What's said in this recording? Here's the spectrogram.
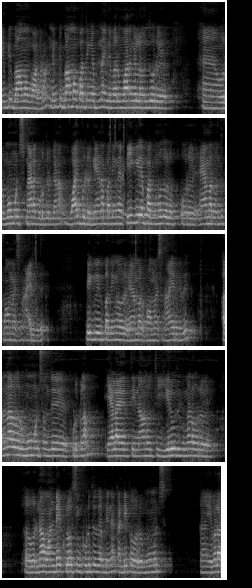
நிப்டி பாமா பார்க்குறோம். நிப்டி பாமா பார்த்தீங்க அப்படின்னா இந்த வரும் வாரங்களில் வந்து ஒரு ஒரு மூமெண்ட்ஸ் மேலே கொடுக்குறதுக்கான வாய்ப்புகள் இருக்குது ஏன்னா பார்த்தீங்கன்னா வீக்லியே பார்க்கும்போது ஒரு ஒரு ஹேமர் வந்து ஃபார்மேஷன் ஆகிருக்குது வீக்லியில் பார்த்தீங்கன்னா ஒரு ஹேமர் ஃபார்மேஷன் ஆகிருக்குது அதனால் ஒரு மூமெண்ட்ஸ் வந்து கொடுக்கலாம். ஏழாயிரத்தி நானூற்றி இருபதுக்கு மேலே ஒரு ஒரு நாள் ஒன் டே க்ளோசிங் கொடுத்தது அப்படின்னா கண்டிப்பாக ஒரு மூமெண்ட்ஸ் இவ்வளோ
